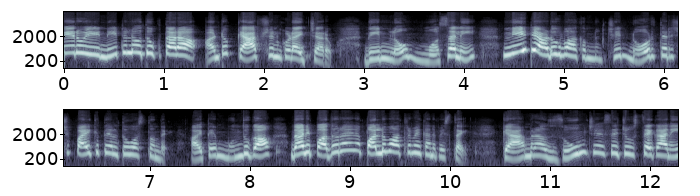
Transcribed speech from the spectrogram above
మీరు ఈ నీటిలో దూకుతారా అంటూ క్యాప్షన్ కూడా ఇచ్చారు. దీనిలో మొసలి నీటి అడుగు భాగం నుంచి నోరు తెరిచి పైకి తేలుతూ వస్తుంది. అయితే ముందుగా దాని పదునైన పళ్ళు మాత్రమే కనిపిస్తాయి. కెమెరా జూమ్ చేసి చూస్తే కానీ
